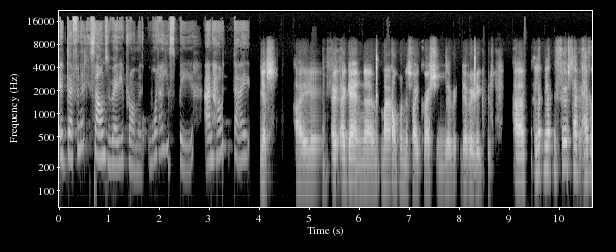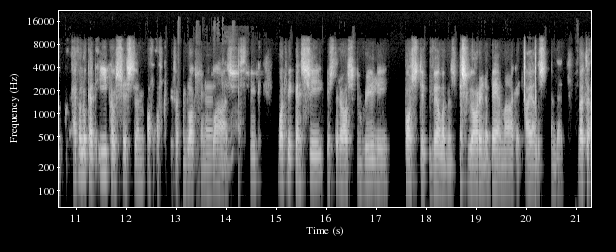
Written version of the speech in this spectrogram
It definitely sounds very promising. What are you space and how tie? Yes, I again, uh, my compliments for your question. They're, they're really good. Um, let, let me first have, have, a, have a look at the ecosystem of, of crypto and blockchain at large. I think what we can see is there are some really positive developments. Yes, we are in a bear market. I understand that, but there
